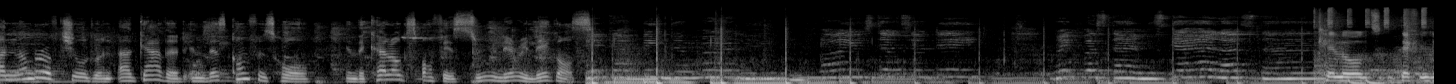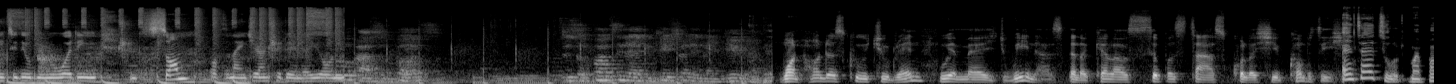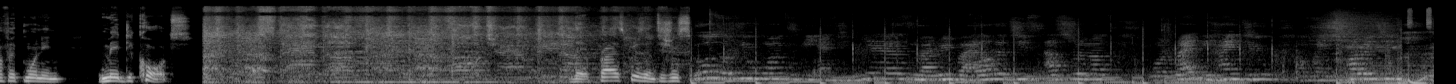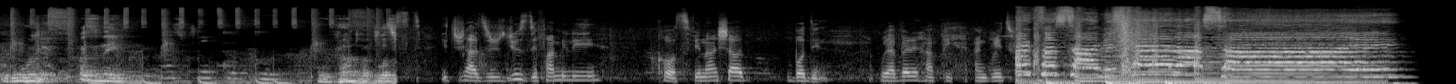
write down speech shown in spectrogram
A number of children are gathered in this conference hall in the Kellogg's office, Surulere, Lagos. Kellogg's definitely today will be rewarding some of the Nigerian children that you all know. Our support to education in Nigeria. 100 school children who emerged winners in the Kellogg's Superstar Scholarship Competition. Entitled My Perfect Morning made the courts. The prize presentation. Those of you who want to be engineers, marine biologists, astronauts were right behind you and were encouraging. What's the name? Oh, round of applause. It has reduced the family cost, financial burden. We are very happy and grateful. Breakfast time is Kellogg's time.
